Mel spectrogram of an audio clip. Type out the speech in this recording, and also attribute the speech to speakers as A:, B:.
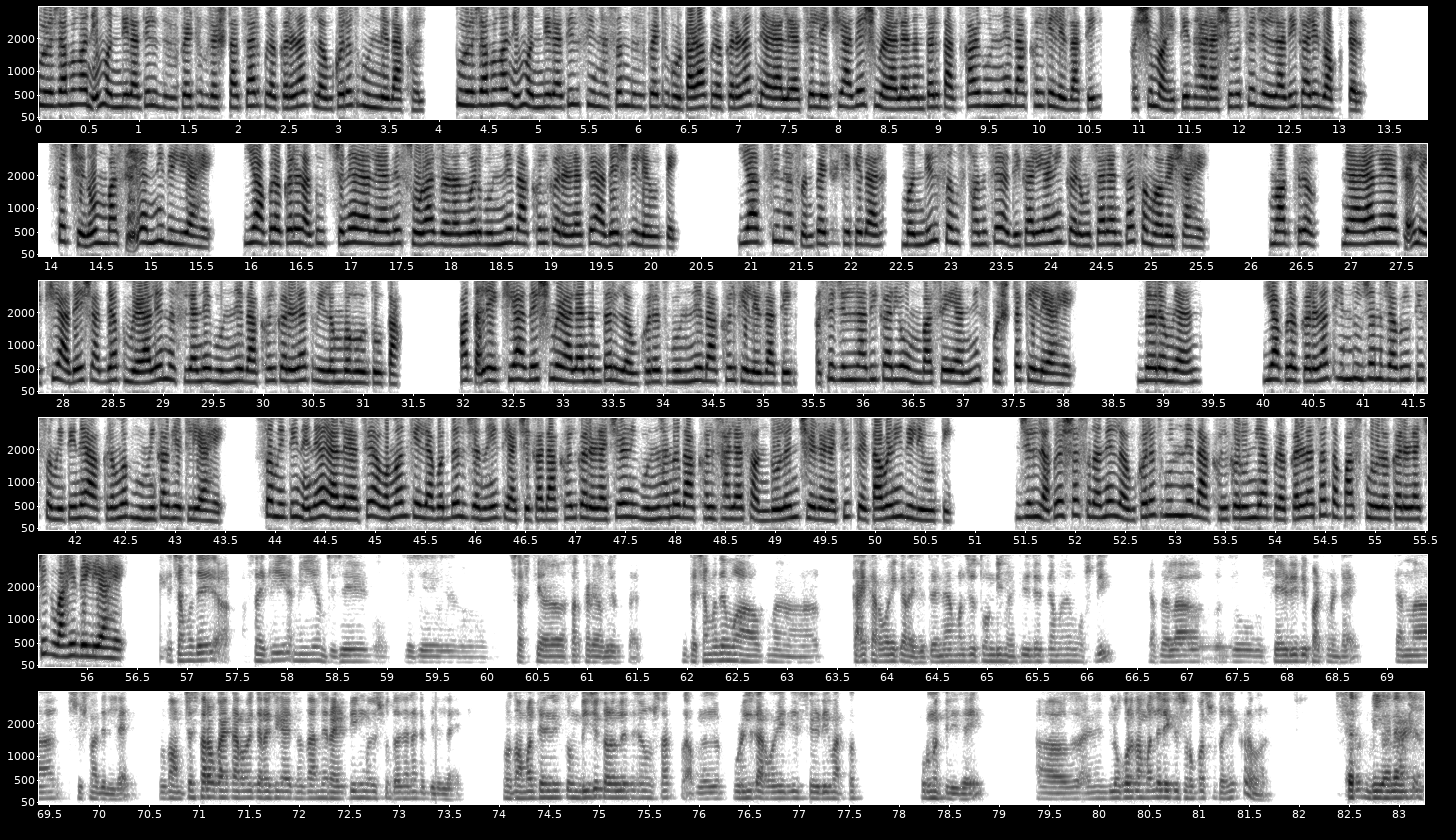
A: तुळजाभवानी मंदिरातील धुळपेट भ्रष्टाचार प्रकरणात लवकरच गुन्हे दाखल. तुळजाभवानी मंदिरातील सिंहासन धुळपेट घोटाळा प्रकरणात न्यायालयाचे लेखी आदेश मिळाल्यानंतर तात्काळ गुन्हे दाखल केले जातील अशी माहिती धाराशिवचे जिल्हाधिकारी डॉक्टर सचिन ओंबासे यांनी दिली आहे. या प्रकरणात उच्च न्यायालयाने सोळा जणांवर गुन्हे दाखल करण्याचे आदेश दिले होते. यात सिंहासनपेठ ठेकेदार मंदिर संस्थानचे अधिकारी आणि कर्मचाऱ्यांचा समावेश आहे. मात्र न्यायालयाचे लेखी आदेश अद्याप मिळाले नसल्याने गुन्हे दाखल करण्यात विलंब होत होता. आता लेखी आदेश मिळाल्यानंतर लवकरच गुन्हे दाखल केले जातील असे जिल्हाधिकारी ओंबासे यांनी स्पष्ट केले आहे. दरम्यान या प्रकरणात हिंदू जनजागृती समितीने आक्रमक भूमिका घेतली आहे. समितीने न्यायालयाचे अवमान केल्याबद्दल जनहित याचिका दाखल करण्याची आणि गुन्हा न दाखल झाल्यास आंदोलन छेडण्याची चेतावणी दिली होती. जिल्हा प्रशासनाने लवकरच गुन्हे दाखल करून या प्रकरणाचा तपास पूर्ण करण्याची ग्वाही दिली आहे.
B: याच्यामध्ये असं आहे की आम्ही आमचे जे जे जे शासकीय सरकारी अभियंता आहेत त्याच्यामध्ये काय कारवाई करायची त्याने आम्हाला जो तोंडी माहिती दिली त्याच्यामध्ये मोस्टली आपल्याला जो सीआयडी डिपार्टमेंट आहे त्यांना सूचना दिलेल्या आहेत. परंतु आमच्या स्तरावर काय कारवाई करायची काय आम्ही रायटिंगमध्ये सुद्धा त्यांना दिलेलं आहे. परंतु आम्हाला त्यांनी तोंडी जे कळवले त्याच्यानुसार आपल्याला पुढील कारवाई जी सीआयडी मार्फत पूर्ण केली जाईल. आणि लवकरच आम्हाला लेखी स्वरूपात सुद्धा हे कळवणार.
C: सर बियाणांच्या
